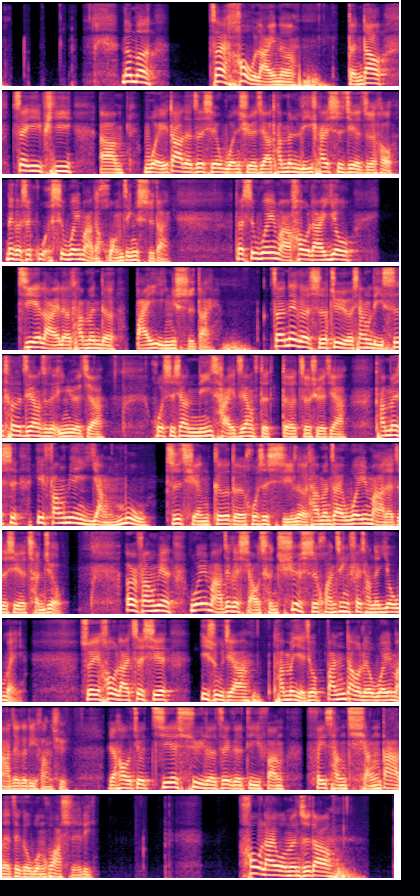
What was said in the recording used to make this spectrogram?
那么在后来呢，等到这一批啊、伟大的这些文学家他们离开世界之后，那个是是威玛的黄金时代，但是威玛后来又接来了他们的白银时代。在那个时候，就有像李斯特这样子的音乐家，或是像尼采这样子的的哲学家，他们是一方面仰慕之前歌德或是席勒他们在威玛的这些成就，二方面威玛这个小城确实环境非常的优美，所以后来这些艺术家他们也就搬到了威玛这个地方去，然后就接续了这个地方非常强大的这个文化实力。后来我们知道，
